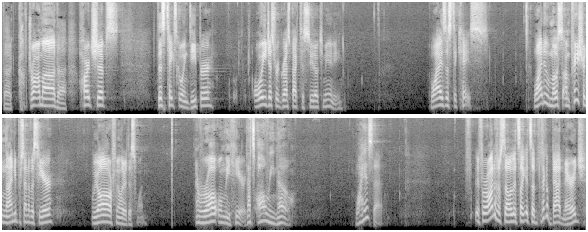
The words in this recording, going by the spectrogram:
the drama, the hardships. This takes going deeper, or you just regress back to pseudo community. Why is this the case? Why do most, I'm pretty sure 90% of us here, we all are familiar with this one. And we're all only here. That's all we know. Why is that? If we're honest with ourselves, it's like it's, a, it's like a bad marriage.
